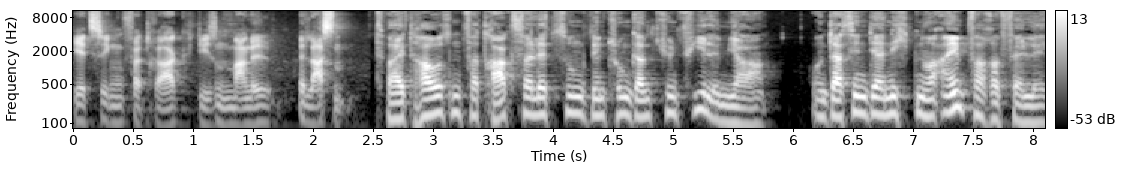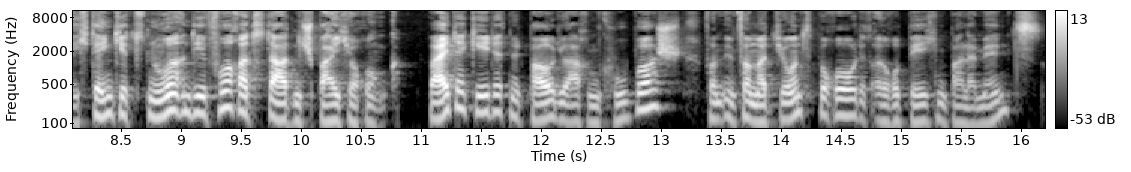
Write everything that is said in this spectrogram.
jetzigen Vertrag diesen Mangel belassen. 2000 Vertragsverletzungen sind schon ganz schön viel im Jahr. Und das sind ja nicht nur einfache Fälle. Ich denke jetzt nur an die Vorratsdatenspeicherung. Weiter geht es mit Paul Joachim Kubosch vom Informationsbüro des Europäischen Parlaments.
